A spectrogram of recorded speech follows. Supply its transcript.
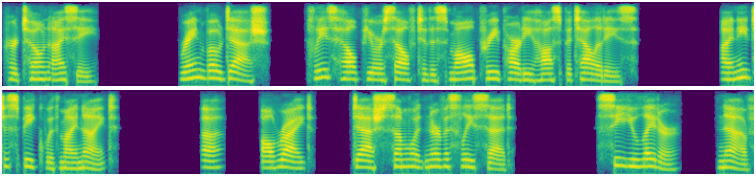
her tone icy. Rainbow Dash, please help yourself to the small pre-party hospitalities. I need to speak with my knight. Uh, alright, Dash somewhat nervously said. See you later, Nav.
